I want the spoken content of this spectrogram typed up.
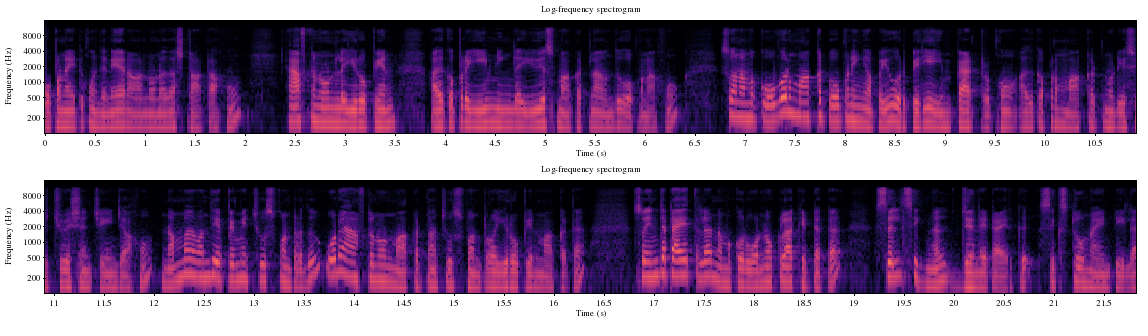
ஓப்பன் ஆகிட்டு கொஞ்சம் நேரம் ஆனோன்னு தான் ஸ்டார்ட் ஆகும். ஆஃப்டர்நூனில் யூரோப்பியன் அதுக்கப்புறம் ஈவினிங்கில் யூஎஸ் மார்க்கெட்லாம் வந்து ஓப்பன் ஆகும். ஸோ நமக்கு ஒவ்வொரு மார்க்கெட் ஓப்பனிங் அப்பையும் ஒரு பெரிய இம்பேக்ட் இருக்கும். அதுக்கப்புறம் மார்க்கெட்னுடைய சுச்சுவேஷன் சேஞ்ச் ஆகும். நம்ம வந்து எப்பயுமே சூஸ் பண்ணுறது ஒரு ஆஃப்டர்நூன் மார்க்கெட் தான் சூஸ் பண்ணுறோம் யூரோப்பியன் மார்க்கெட்டை ஸோ இந்த டயத்தில் நமக்கு ஒரு ஒன் ஓ கிளாக் கிட்டக்க செல் சிக்னல் ஜென்ரேட் ஆயிருக்கு சிக்ஸ் டூ நைன்ட்டியில்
